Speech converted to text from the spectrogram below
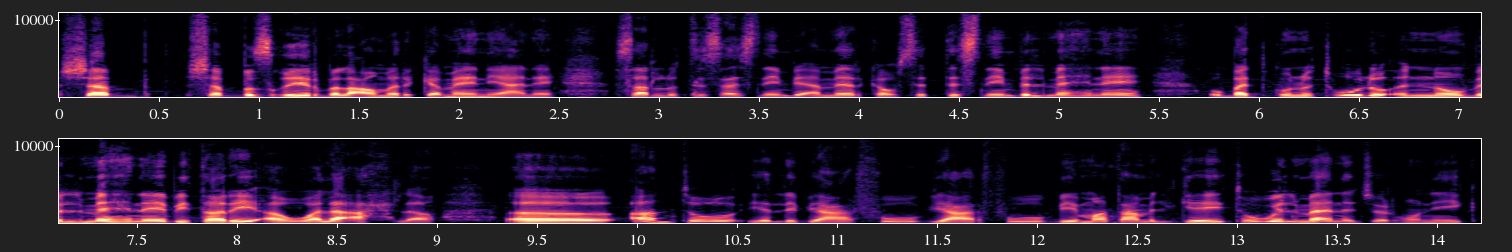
شاب شاب صغير بالعمر كمان يعني. صار له تسع سنين بأمريكا وست سنين بالمهنة وبدكم تقولوا إنه بالمهنة بطريقة ولا أحلى. آه أنتو يلي بيعرفوه بيعرفوه بمطعم ال Gate هو ال manager هونيك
